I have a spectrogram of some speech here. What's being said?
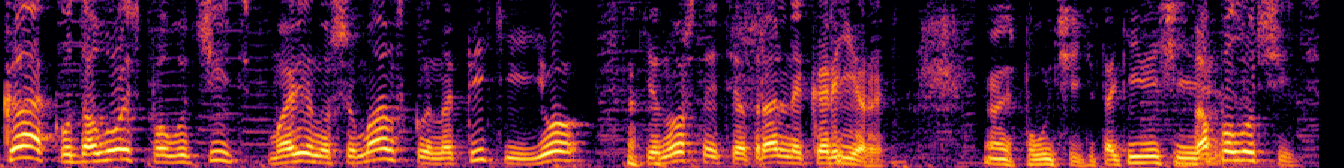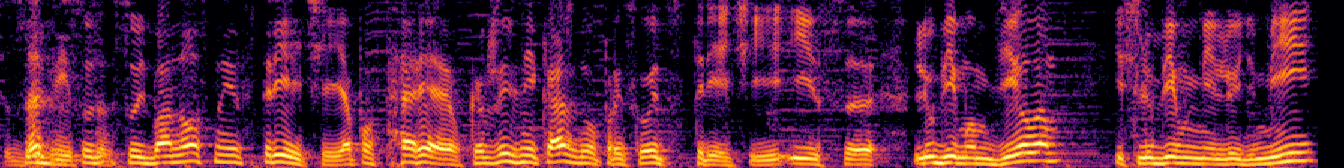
Как удалось получить Марину Шиманскую на пике ее киношной театральной карьеры? Понимаете, Получить. Такие вещи... Заполучить, Суд- добиться. суд- судьбоносные встречи. Я повторяю, в жизни каждого происходят встречи. И, и с э, любимым делом, и с любимыми людьми,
